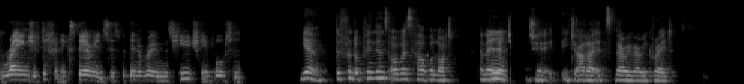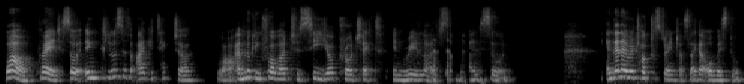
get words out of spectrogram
range of different experiences within a room was hugely important. Yeah different opinions always help a lot. I mean mm. each other it's very very great. Wow great. So inclusive architecture. Wow i'm looking forward to see your project in real life sometime soon. And then i will talk to strangers like i always do.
